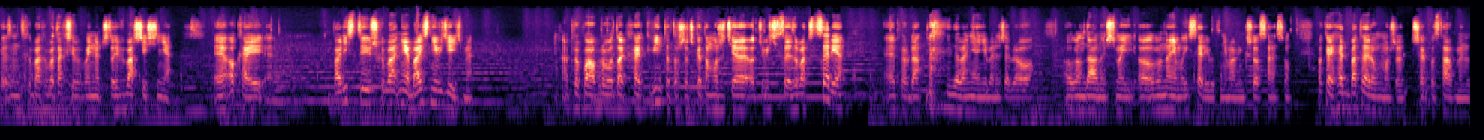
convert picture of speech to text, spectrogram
Peasant chyba, chyba tak się powinno czytać. Wybaczcie, jeśli nie. E, Okej. e, Balisty już chyba... Nie, balist nie widzieliśmy. A propos, a propos tak Gwinta troszeczkę, to możecie oczywiście sobie zobaczyć serię, e, prawda? Dobra, nie, nie będę żebrał o, o oglądalność mojej, o oglądanie moich serii, bo to nie ma większego sensu. Okej, Headbatterum może trzech postawmy. No,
